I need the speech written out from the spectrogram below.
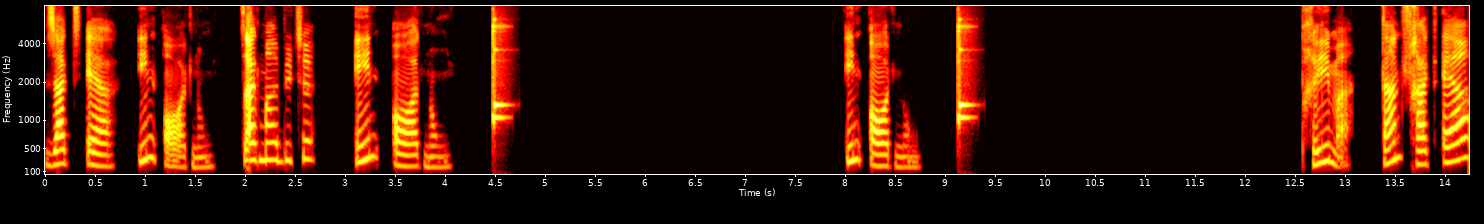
sagt er in Ordnung. Sag mal bitte in Ordnung. In Ordnung. Prima. Dann fragt er,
